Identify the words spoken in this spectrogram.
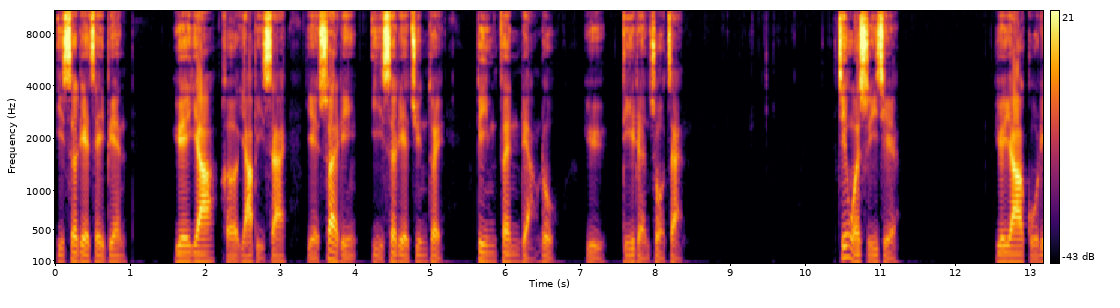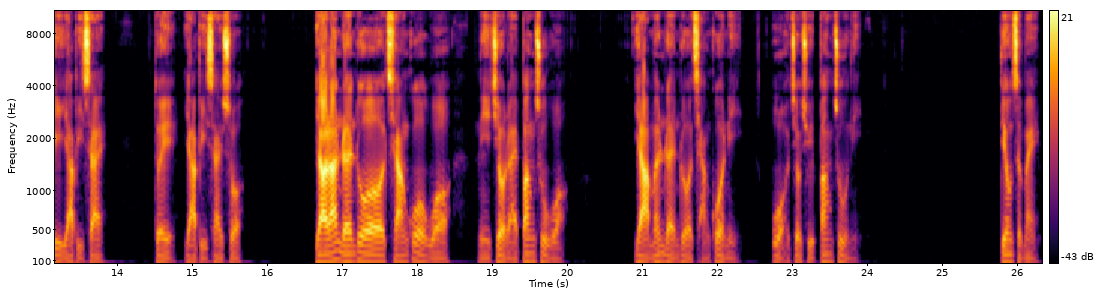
以色列这边，约押和亚比筛也率领以色列军队兵分两路与敌人作战。经文十一节，约押鼓励亚比塞，对亚比塞说：“亚兰人若强过我，你就来帮助我；亚门人若强过你，我就去帮助你。”弟兄姊妹，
